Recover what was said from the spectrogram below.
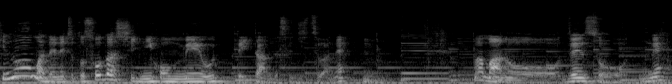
昨日までねちょっとソダシ2本目を打っていたんです実はね、うん、まあまああの前走ね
